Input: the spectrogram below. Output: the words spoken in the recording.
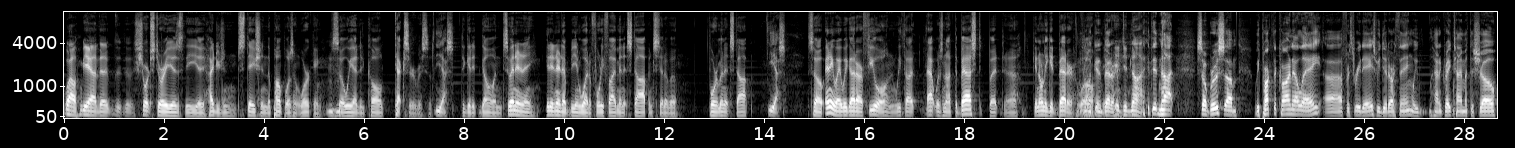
Well, yeah, the, the, the short story is the uh, hydrogen station, the pump wasn't working. Mm-hmm. So we had to call tech service yes. to get it going. So it ended, it ended up being what, a 45 minute stop instead of a four minute stop? Yes. So anyway, we got our fuel, and we thought that was not the best, but uh, can only get better. Well, get better. It, it, did not. it did not. So Bruce, um, we parked the car in L.A. Uh, for three days. We did our thing. We had a great time at the show.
